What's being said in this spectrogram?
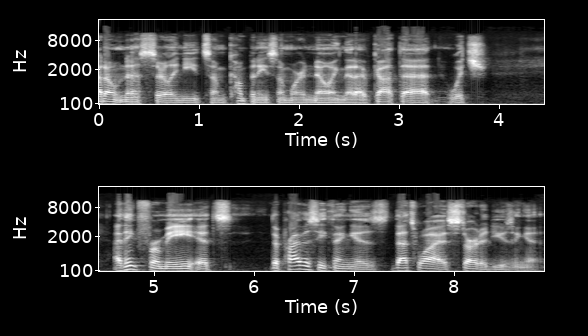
I don't necessarily need some company somewhere knowing that I've got that. Which I think for me, it's the privacy thing is that's why I started using it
